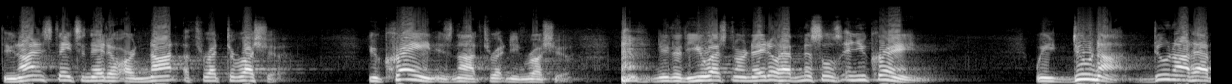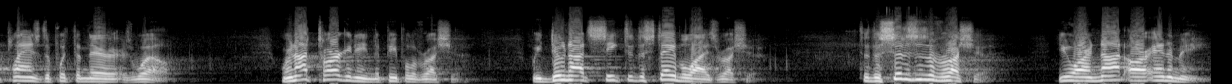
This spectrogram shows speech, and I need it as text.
The United States and NATO are not a threat to Russia. Ukraine is not threatening Russia. Neither the U.S. nor NATO have missiles in Ukraine. We do not, do not have plans to put them there as well. We're not targeting the people of Russia. We do not seek to destabilize Russia. To the citizens of Russia, you are not our enemy.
